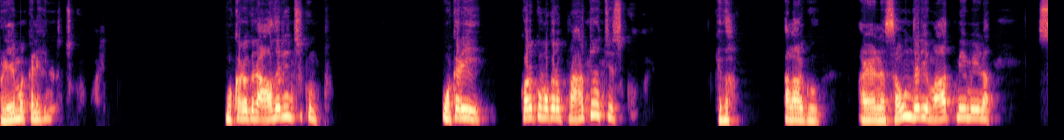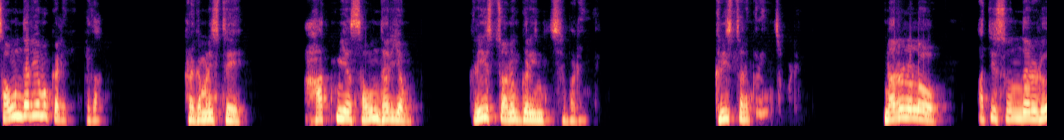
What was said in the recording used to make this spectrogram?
ప్రేమ కలిగి నడుచుకోవాలి. ఒకరొకరు ఆదరించుకుంటూ ఒకరి కొరకు ఒకరు ప్రార్థన చేసుకోవాలి కదా. అలాగూ ఆయన సౌందర్యం ఆత్మీయమైన సౌందర్యము కలిగి కదా. అక్కడ గమనిస్తే ఆత్మీయ సౌందర్యం క్రీస్తు అనుగ్రహించబడింది. క్రీస్తు అనుగ్రహించబడింది. నరులలో అతి సుందరుడు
